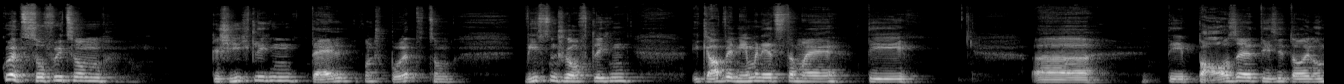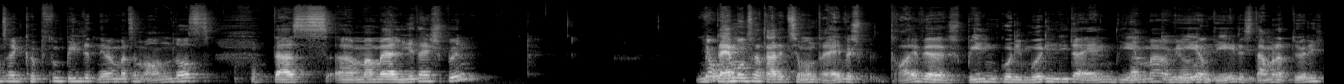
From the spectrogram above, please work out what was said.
Gut, so viel zum geschichtlichen Teil von Sport, zum wissenschaftlichen. Ich glaube, wir nehmen jetzt einmal die, äh, die Pause, die sich da in unseren Köpfen bildet, nehmen wir zum Anlass, dass äh, wir mal ein Lied einspielen. Wir Jo. bleiben unserer Tradition treu. Wir, treu. wir spielen gute Murgellieder ein, wie immer, wie eh und je, das tun wir natürlich.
